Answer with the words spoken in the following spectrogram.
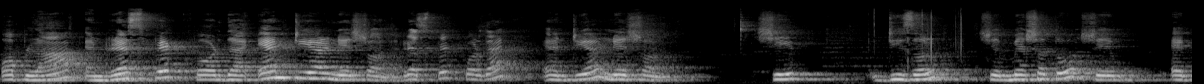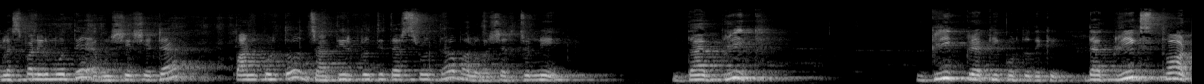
of love and respect for the entire nation. Respect for the entire nation. She dissolved সে মেশাতো, সে এক গ্লাস পানির মধ্যে এবং সে সেটা পান করতো জাতির প্রতি তার শ্রদ্ধা ভালোবাসার জন্যে। দ্য গ্রিক, গ্রিকরা কী করতো দেখে? The Greeks thought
